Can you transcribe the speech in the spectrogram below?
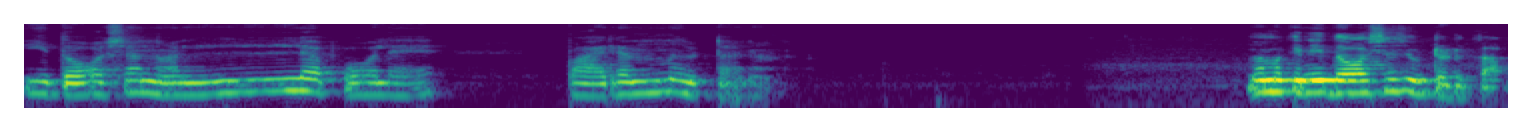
ഈ ദോശ നല്ല പോലെ പരന്ന് കിട്ടാനാണ്. നമുക്കിനി ദോശ ചുട്ടെടുക്കാം.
